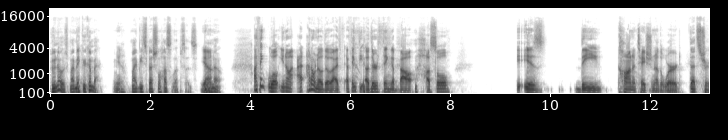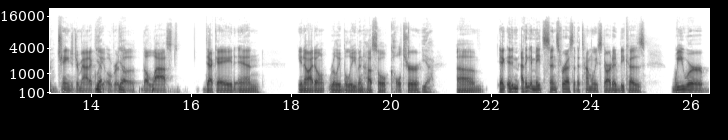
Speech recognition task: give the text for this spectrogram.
Who knows? Might make a comeback. yeah. Might be special hustle episodes. Yeah. never know. I think, well, you know, I, I don't know though. I, I think the other thing about hustle is the connotation of the word That's true. changed dramatically Yep, over yep. the the last decade, and you know, I don't really believe in hustle culture. Yeah. Um, it, it- I think it made sense for us at the time when we started because we were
